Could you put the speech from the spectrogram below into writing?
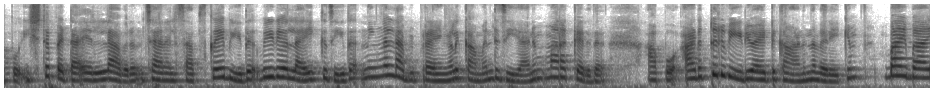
അപ്പോൾ ഇഷ്ടപ്പെട്ട എല്ലാവരും ചാനൽ സബ്സ്ക്രൈബ് ചെയ്ത് വീഡിയോ ലൈക്ക് ചെയ്ത് നിങ്ങളുടെ അഭിപ്രായങ്ങൾ കമന്റ് ചെയ്യാനും മറക്കരുത്. അപ്പോൾ അടുത്തൊരു വീഡിയോ ആയിട്ട് കാണുന്നവരേക്കും ബൈ ബൈ.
